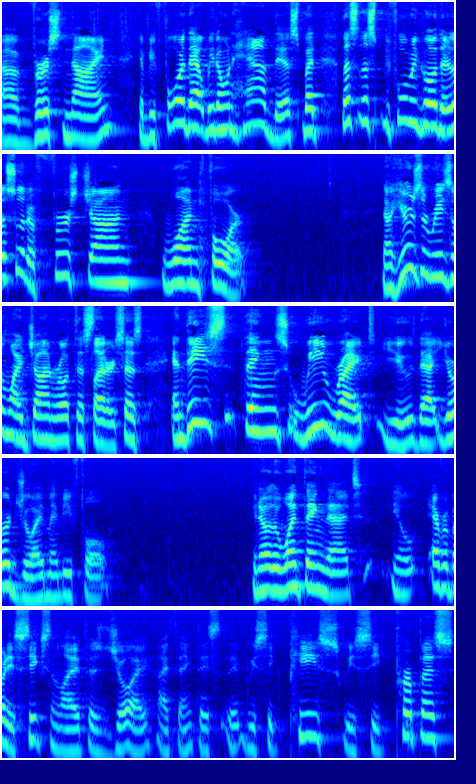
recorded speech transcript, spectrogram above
uh, verse 9. And before that, we don't have this, but let's, let's before we go there, let's go to 1 John 1 4. Now, here's the reason why John wrote this letter. He says, And these things we write you that your joy may be full. You know, the one thing that you know everybody seeks in life is joy. I think they, they, we seek peace, we seek purpose,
